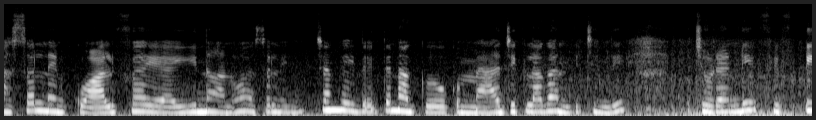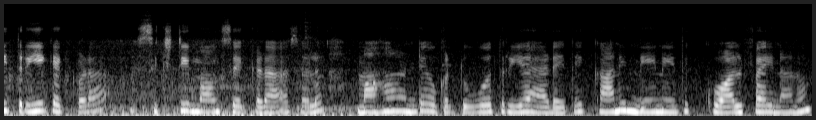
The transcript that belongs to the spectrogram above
అసలు నేను క్వాలిఫై అయినాను. అసలు నిజంగా ఇదైతే నాకు ఒక మ్యాజిక్ లాగా అనిపించింది. చూడండి ఫిఫ్టీ త్రీకి ఎక్కడ సిక్స్టీ మార్క్స్ ఎక్కడ అసలు. మహా అంటే ఒక టూ ఓ త్రీ యాడ్ అవుతాయి కానీ నేనైతే క్వాలిఫై అయినాను.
